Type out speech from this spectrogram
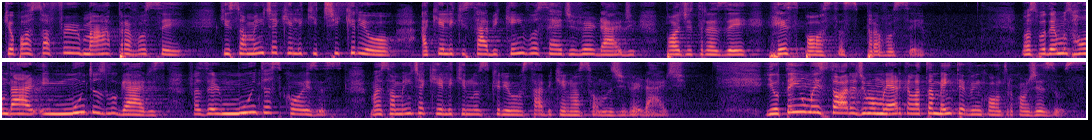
que eu posso afirmar para você que somente aquele que te criou, aquele que sabe quem você é de verdade, pode trazer respostas para você. Nós podemos rondar em muitos lugares, fazer muitas coisas, mas somente aquele que nos criou sabe quem nós somos de verdade. E eu tenho uma história de uma mulher que ela também teve um encontro com Jesus.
